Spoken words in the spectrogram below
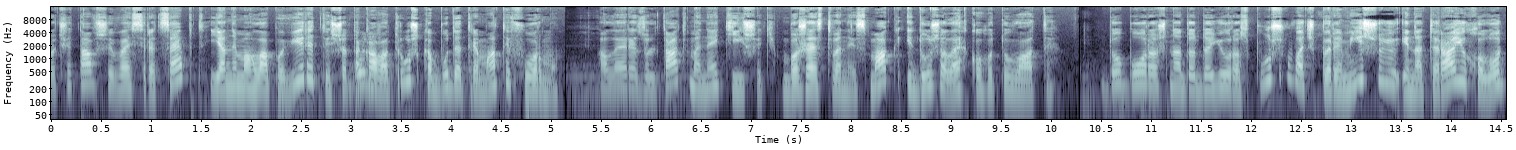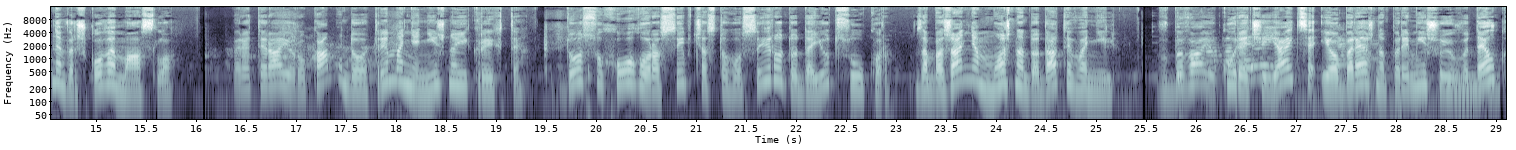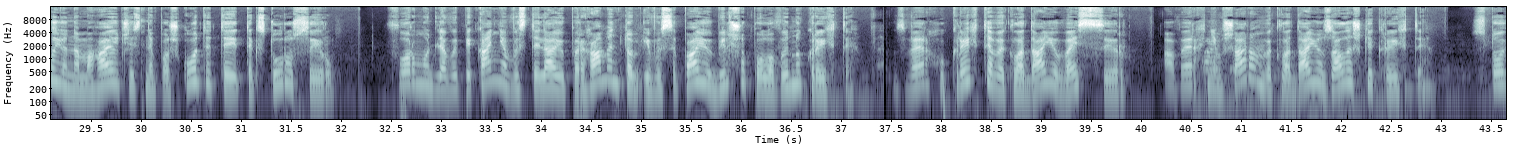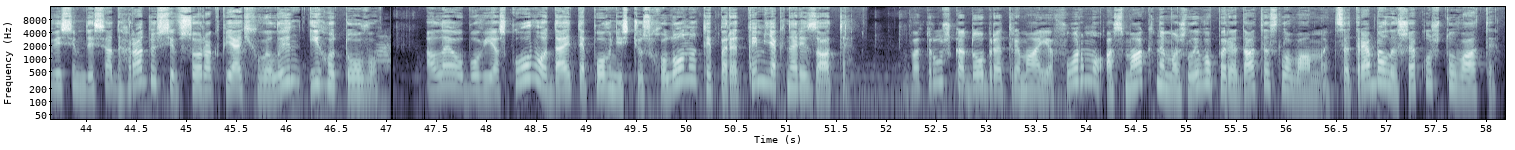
Прочитавши весь рецепт, я не могла повірити, що така ватрушка буде тримати форму. Але результат мене тішить божественний смак і дуже легко готувати. До борошна додаю розпушувач, перемішую і натираю холодне вершкове масло. Перетираю руками до отримання ніжної крихти. До сухого розсипчастого сиру додаю цукор. За бажанням можна додати ваніль. Вбиваю курячі яйця і обережно перемішую виделкою, намагаючись не пошкодити текстуру сиру. Форму для випікання вистеляю пергаментом і висипаю більшу половину крихти. Зверху крихти викладаю весь сир, а верхнім шаром викладаю залишки крихти. 180 градусів 45 хвилин і готово. Але обов'язково дайте повністю схолонути перед тим, як нарізати. Ватрушка добре тримає форму, а смак неможливо передати словами. Це треба лише куштувати.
